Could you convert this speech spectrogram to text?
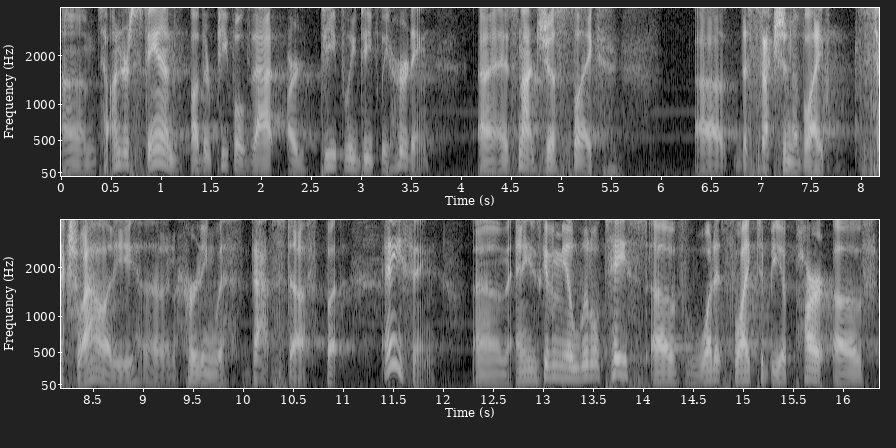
um, to understand other people that are deeply, deeply hurting. Uh, it's not just like, uh, the section of like sexuality uh, and hurting with that stuff, but anything. Um, and he's given me a little taste of what it's like to be a part of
